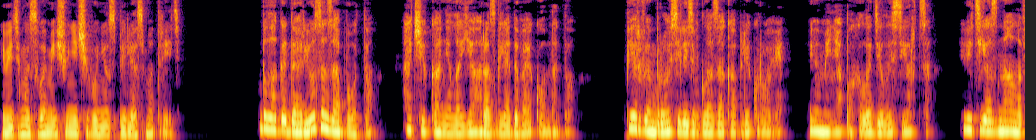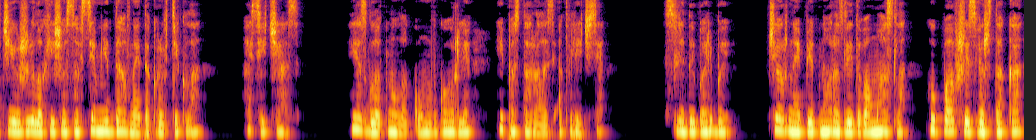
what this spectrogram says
ведь мы с вами еще ничего не успели осмотреть». «Благодарю за заботу», – очеканила я, разглядывая комнату. Первым бросились в глаза капли крови, и у меня похолодело сердце, ведь я знала, в чьих жилах еще совсем недавно эта кровь текла. А сейчас я сглотнула ком в горле и постаралась отвлечься. Следы борьбы, черное пятно разлитого масла, упавший с верстака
